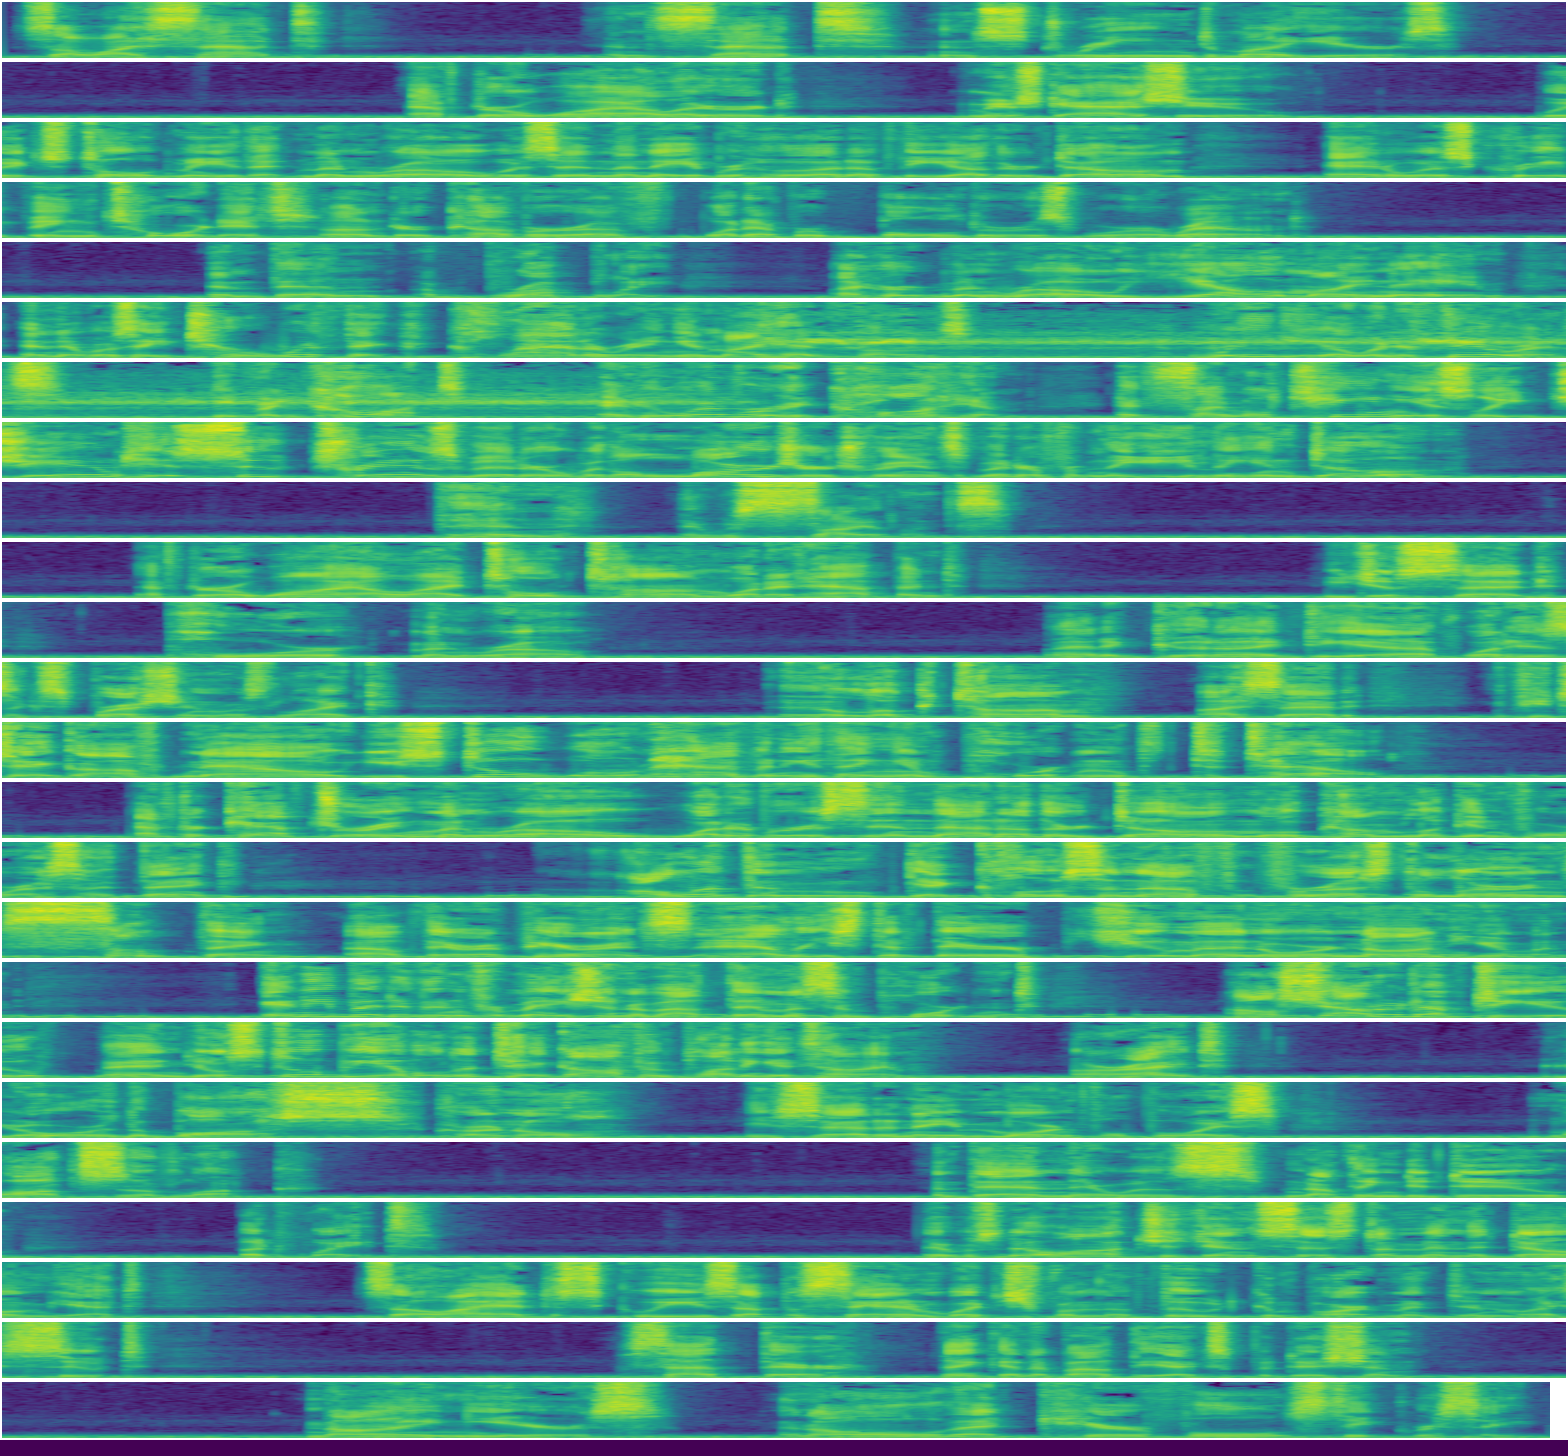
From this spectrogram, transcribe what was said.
So I sat and sat and strained my ears. After a while I heard Mishkashu, which told me that Monroe was in the neighborhood of the other dome and was creeping toward it under cover of whatever boulders were around. And then, abruptly, I heard Monroe yell my name, and there was a terrific clattering in my headphones. Radio interference! He'd been caught, and whoever had caught him had simultaneously jammed his suit transmitter with a larger transmitter from the alien dome. Then there was silence. After a while, I told Tom what had happened. He just said, poor Monroe. I had a good idea of what his expression was like. Look, Tom, I said, if you take off now, you still won't have anything important to tell. After capturing Monroe, whatever's in that other dome will come looking for us, I think. I'll let them get close enough for us to learn something of their appearance, at least if they're human or non-human. Any bit of information about them is important. I'll shout it up to you, and you'll still be able to take off in plenty of time. All right? You're the boss, Colonel, he said in a mournful voice. Lots of luck and then there was nothing to do but wait. There was no oxygen system in the dome yet, so I had to squeeze up a sandwich from the food compartment in my suit. I sat there thinking about the expedition. Nine years and all that careful secrecy,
